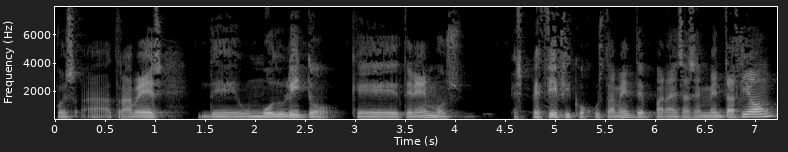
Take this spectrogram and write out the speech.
pues a través de un modulito que tenemos específico justamente para esa segmentación,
